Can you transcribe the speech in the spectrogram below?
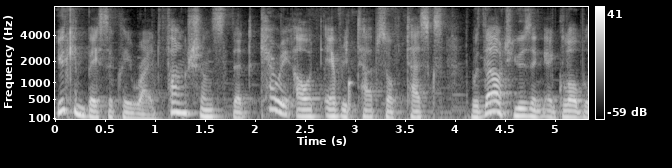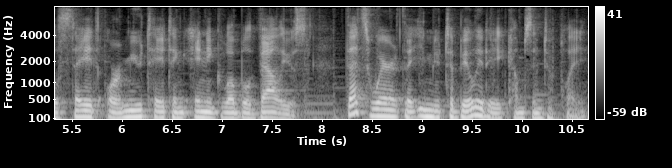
You can basically write functions that carry out every types of tasks without using a global state or mutating any global values. That's where the immutability comes into play.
